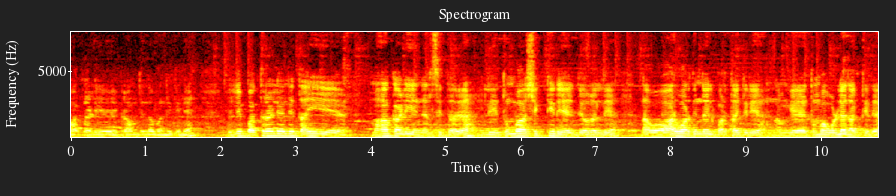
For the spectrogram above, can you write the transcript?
ಮಾತನಾಡಿ ಗ್ರಾಮದಿಂದ ಬಂದಿದ್ದೀನಿ. ಇಲ್ಲಿ ಭತ್ರಹಳ್ಳಿಯಲ್ಲಿ ತಾಯಿ ಮಹಾಕಾಳಿ ನೆಲೆಸಿದ್ದಾರೆ. ಇಲ್ಲಿ ತುಂಬ ಶಕ್ತಿ ಇದೆ ದೇವರಲ್ಲಿ. ನಾವು ಆರು ವಾರದಿಂದ ಇಲ್ಲಿ ಬರ್ತಾ ಇದ್ದೀರಿ. ನಮಗೆ ತುಂಬ ಒಳ್ಳೇದಾಗ್ತಿದೆ.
